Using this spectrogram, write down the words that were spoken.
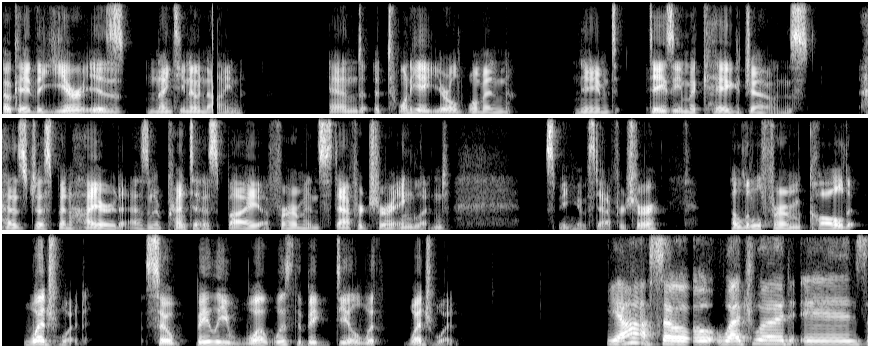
okay, the year is 1909, and a 28 year old woman named Daisy Makeig-Jones has just been hired as an apprentice by a firm in Staffordshire, England. Speaking of Staffordshire, a little firm called Wedgwood. So, Bailey, what was the big deal with Wedgwood? Yeah, so Wedgwood is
